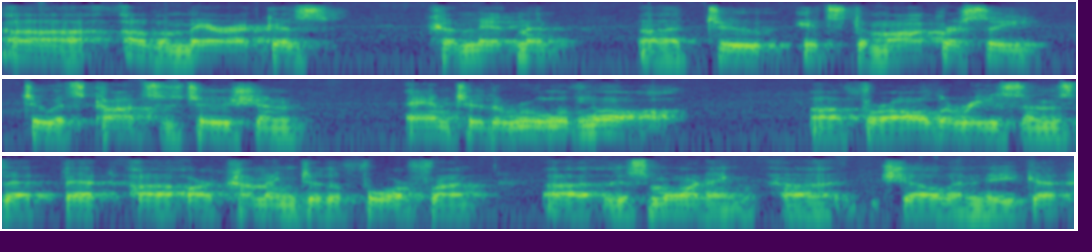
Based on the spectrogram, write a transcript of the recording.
of America's commitment uh, to its democracy, to its constitution, and to the rule of law uh, for all the reasons that, that uh, are coming to the forefront uh, this morning, uh, Joe and Mika.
